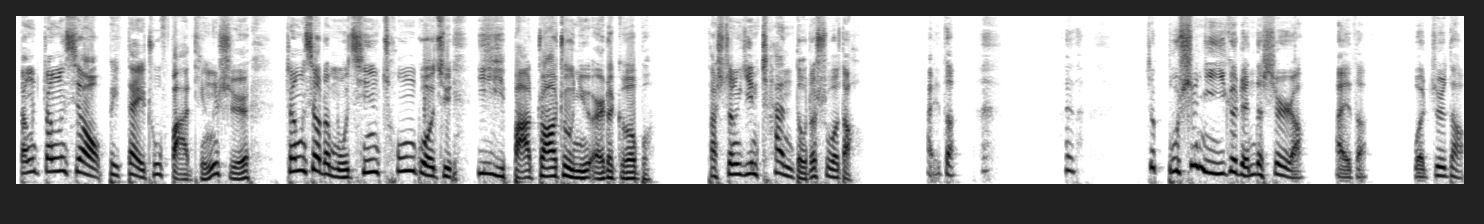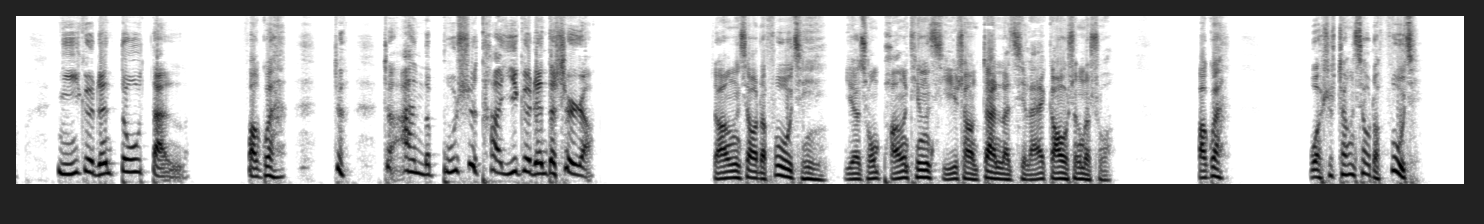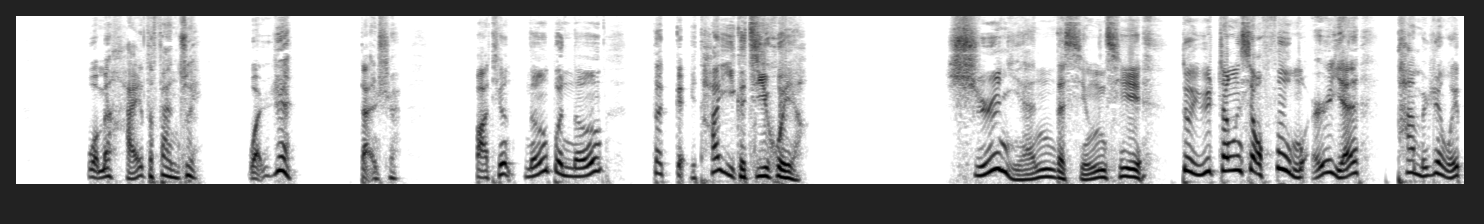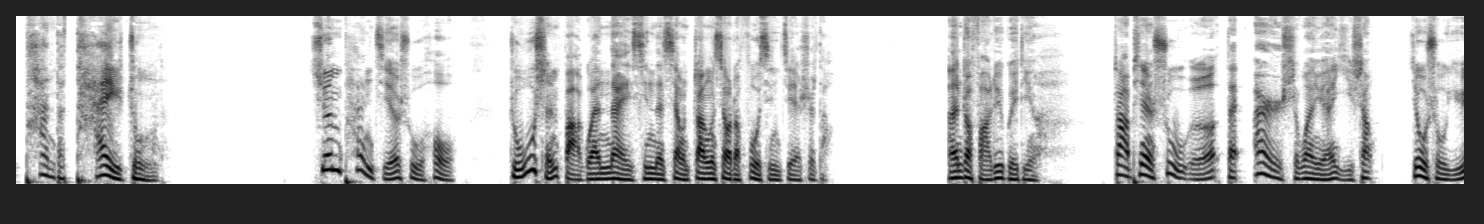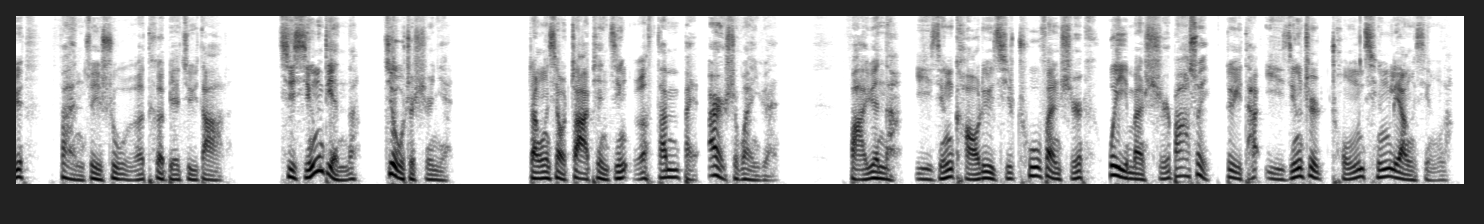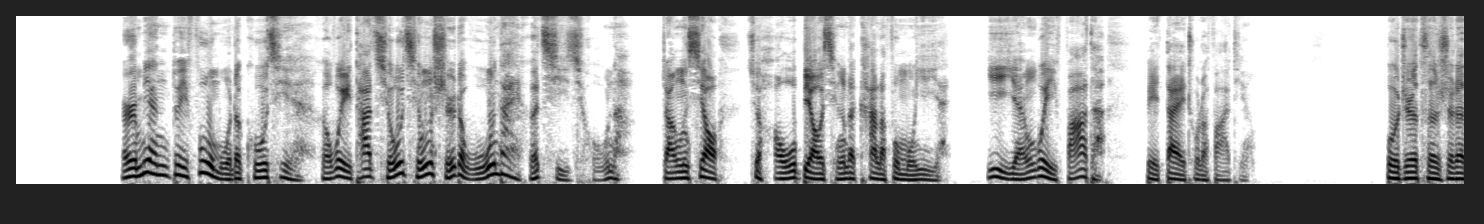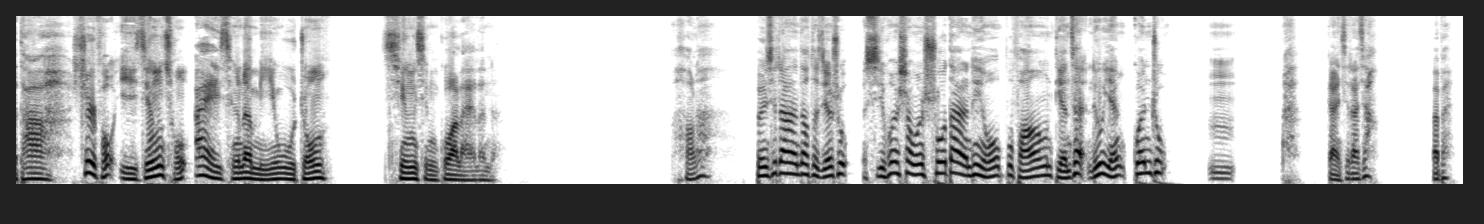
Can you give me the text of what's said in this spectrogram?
当张笑被带出法庭时，张笑的母亲冲过去，一把抓住女儿的胳膊，他声音颤抖着说道：“孩子，孩子，这不是你一个人的事儿啊，孩子，我知道你一个人都担了。法官，这这案子不是他一个人的事儿啊。”张笑的父亲也从旁听席上站了起来，高声地说：“法官，我是张笑的父亲。”我们孩子犯罪，我认，但是法庭能不能再给他一个机会呀？十年的刑期对于张笑父母而言，他们认为判的太重了。宣判结束后，主审法官耐心的向张笑的父亲解释道：“按照法律规定啊，诈骗数额在二十万元以上就属于。”犯罪数额特别巨大了，起刑点呢就是十年。张笑诈骗金额三百二十万元，法院呢已经考虑其初犯时未满十八岁，对他已经是从轻量刑了。而面对父母的哭泣和为他求情时的无奈和乞求呢，张笑却毫无表情地看了父母一眼，一言未发的被带出了法庭。不知此时的他是否已经从爱情的迷雾中清醒过来了呢？好了，本期的案到此结束。喜欢上文说大案的听友，不妨点赞、留言、关注。嗯，感谢大家，拜拜。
